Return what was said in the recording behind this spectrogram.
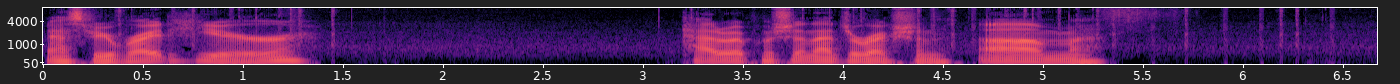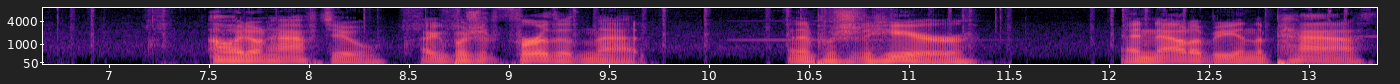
It has to be right here. How do I push in that direction? Um... Oh, I don't have to. I can push it further than that. And then push it here. And now it'll be in the path.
